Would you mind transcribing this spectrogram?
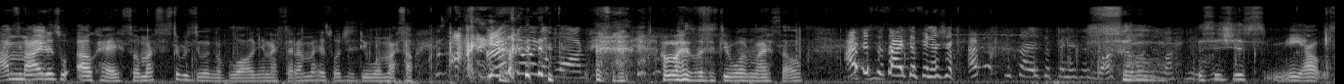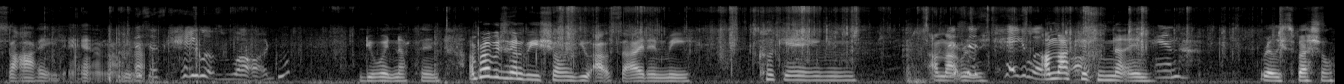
I might as well. Okay, so my sister was doing a vlog, and I said I might as well just do one myself. I'm doing a vlog. I might as well just do one myself. I just decided to finish up. I just decided to finish this vlog. so So wanted to watch the this is just me outside, and I'm not This is Kaila's vlog. doing nothing. I'm probably just gonna be showing you outside and me cooking. I'm not this really. Is Kaila's I'm not vlog. cooking nothing And really special,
